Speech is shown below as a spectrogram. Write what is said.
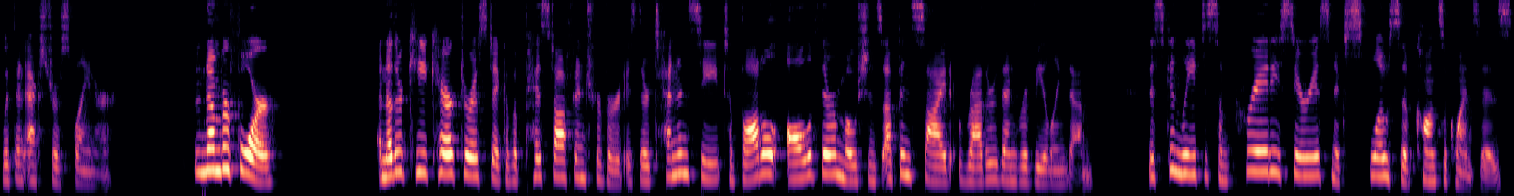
with an extra explainer. Number 4. Another key characteristic of a pissed off introvert is their tendency to bottle all of their emotions up inside rather than revealing them. This can lead to some pretty serious and explosive consequences.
